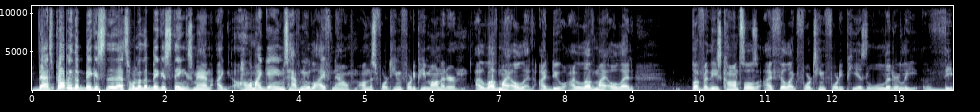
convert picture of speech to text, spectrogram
that's probably the biggest that's one of the biggest things, man. I all of my games have new life now on this 1440p monitor. I love my OLED. I do. I love my OLED. But for these consoles, I feel like 1440p is literally the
